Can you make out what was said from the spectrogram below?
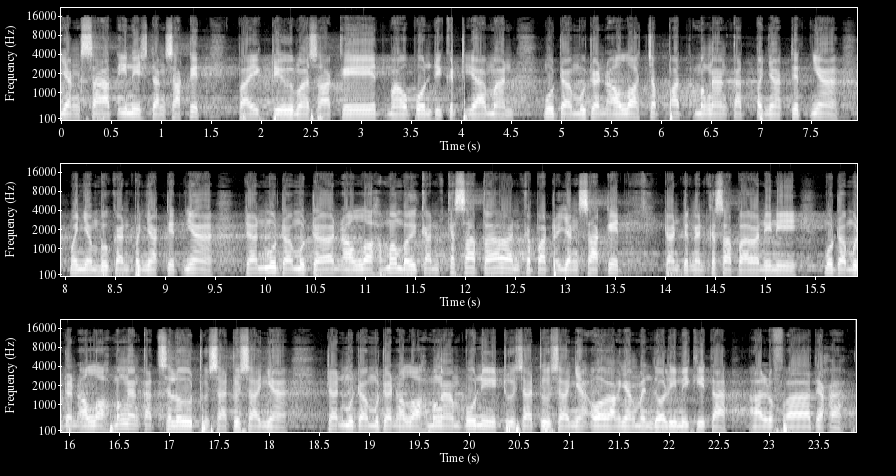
yang saat ini sedang sakit, baik di rumah sakit maupun di kediaman. Mudah-mudahan Allah cepat mengangkat penyakitnya, menyembuhkan penyakitnya, dan mudah-mudahan Allah memberikan kesabaran kepada yang sakit. Dan dengan kesabaran ini mudah-mudahan Allah mengangkat seluruh dosa-dosanya. Dan mudah-mudahan Allah mengampuni dosa-dosanya orang yang mendolimi kita. Al-Fatihah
